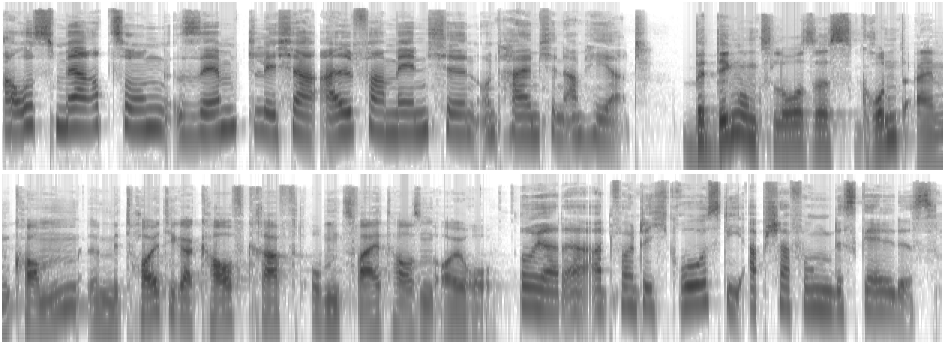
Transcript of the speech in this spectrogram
Ausmerzung sämtlicher Alpha-Männchen und Heimchen am Herd. Bedingungsloses Grundeinkommen mit heutiger Kaufkraft um 2000 Euro. Oh ja, da antworte ich groß die Abschaffung des Geldes.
